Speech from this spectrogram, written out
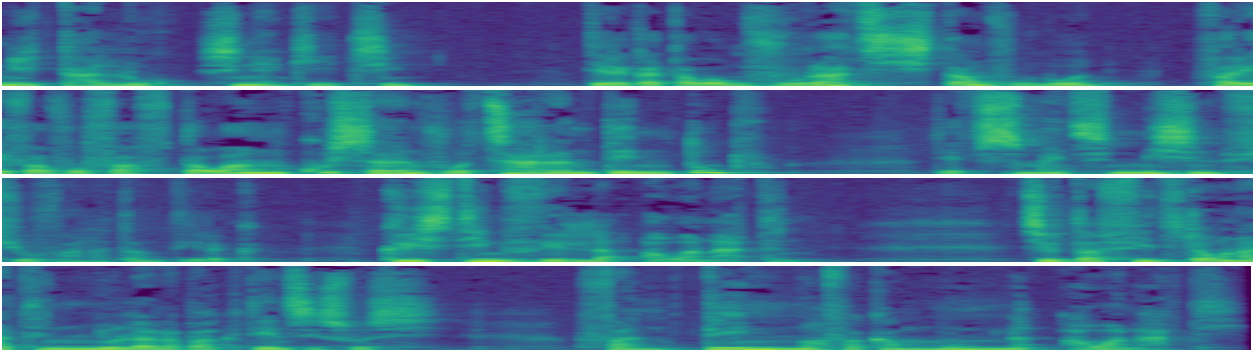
ny taloha sy ny ankehitriny. Teraka tao amin'ny voa ratsy izy tamin'ny voalohany, fa rehefa voafafy tao aminy kosa ny voa tsaran'ny tenin'ny Tompo, dia tsy maintsy misy ny fiovana tanteraka. Kristy no velona ao anatiny. Tsy ho tafiditra ao anatin'ny olona ara-bakiteny Jesosy, fa ny Teniny no afaka monina ao anaty.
